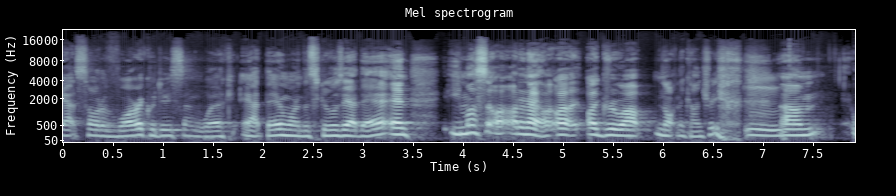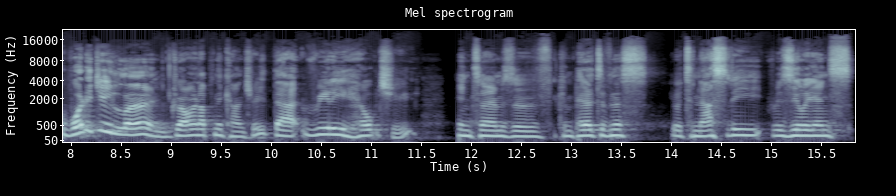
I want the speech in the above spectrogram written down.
outside of Warwick, we do some work out there in one of the schools out there. And you must, I, don't know, I, I, grew up not in the country. Mm. Um, what did you learn growing up in the country that really helped you in terms of competitiveness your tenacity, resilience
